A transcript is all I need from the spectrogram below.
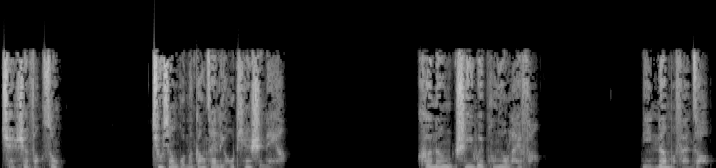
全身放松，就像我们刚才聊天时那样。可能是一位朋友来访。你那么烦躁，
